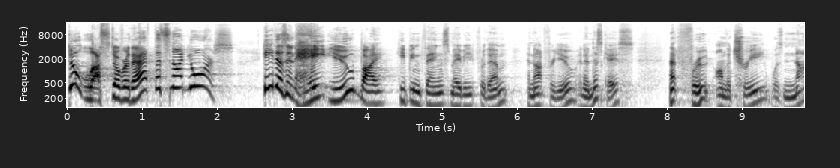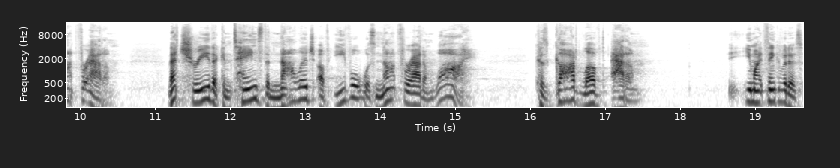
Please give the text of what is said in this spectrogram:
Don't lust over that. That's not yours. He doesn't hate you by keeping things maybe for them and not for you. And in this case, that fruit on the tree was not for Adam. That tree that contains the knowledge of evil was not for Adam. Why? Because God loved Adam. You might think of it as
